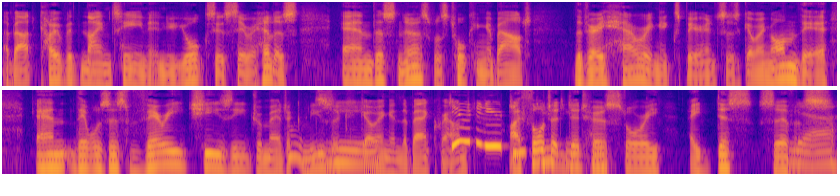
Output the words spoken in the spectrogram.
about COVID 19 in New York, says Sarah Hillis, and this nurse was talking about the very harrowing experiences going on there. And there was this very cheesy, dramatic music Oh, gee. going in the background. Do-do-do-do-do-do. I thought it did her story a disservice. Yeah.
